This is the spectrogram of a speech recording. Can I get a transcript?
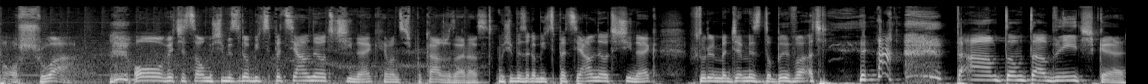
Poszła! O, wiecie co, musimy zrobić specjalny odcinek, ja wam coś pokażę zaraz. Musimy zrobić specjalny odcinek, w którym będziemy zdobywać tamtą tabliczkę.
